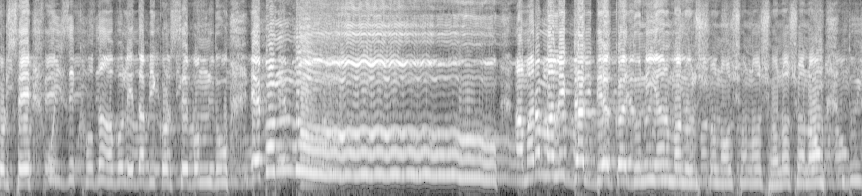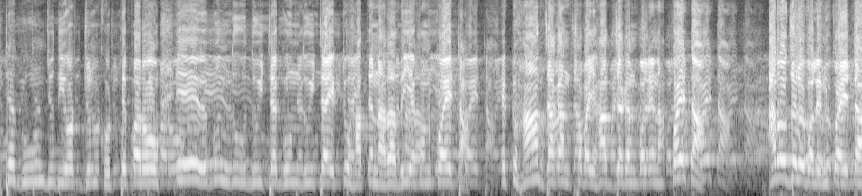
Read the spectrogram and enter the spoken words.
করছে, ওই যে খোদা বলে দাবি করছে বন্ধু। এ বন্ধু আমার মালিক ডাক দিয়ে কয়, দুনিয়ার মানুষ, শোনো শোনো শোনো শোনো, দুইটা গুণ যদি অর্জন করতে পারো। এ বন্ধু, দুইটা গুণ, দুইটা, একটু হাতে নাড়া দিই এখন, কয়টা? একটু হাত জাগান, সবাই হাত জাগান, বলেন, কয়টা? আরও জোরে বলেন, কয়টা?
